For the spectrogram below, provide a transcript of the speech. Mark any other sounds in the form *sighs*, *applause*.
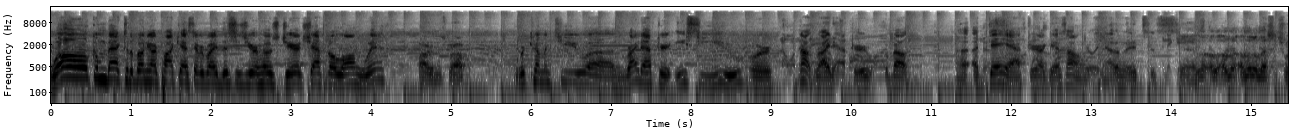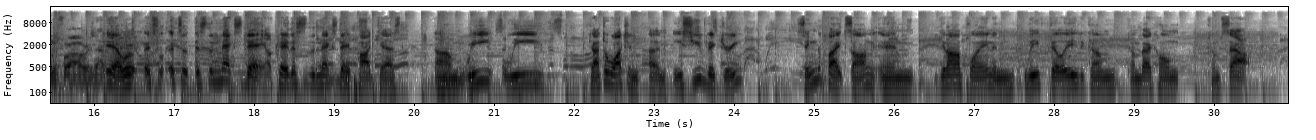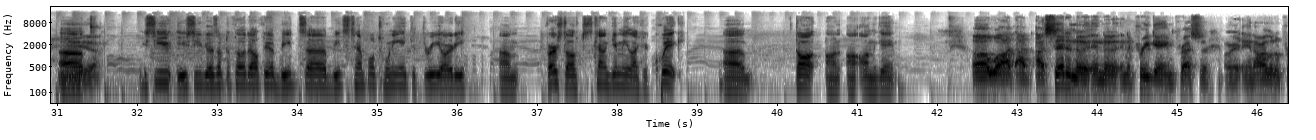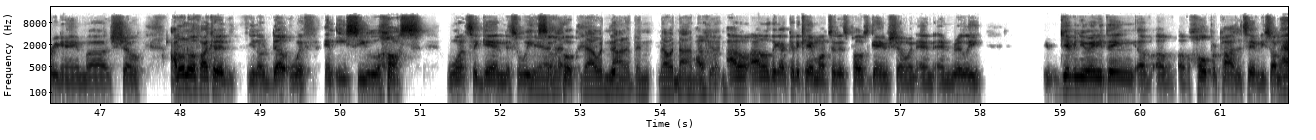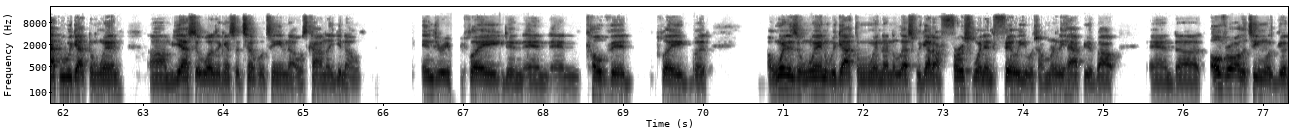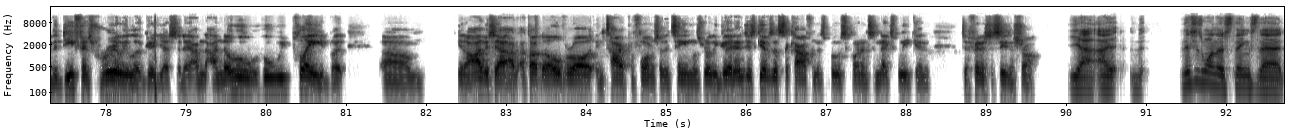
Welcome back to the Boneyard Podcast, everybody. This is your host, Jared Shaffer, along with Artemis Rob. We're coming to you uh, right after ECU, or not right after, about uh, a day after, I guess. I don't really know. It's, it's Yeah, a little, a little- a little less than 24 hours after. yeah, it's it's a, it's the next day. Okay, this is the next day podcast. Um, we we got to watch an, an ECU victory, sing the fight song, and get on a plane and leave Philly to come come back home, come south. Uh, yeah. ECU ECU goes up to Philadelphia, beats uh, beats Temple twenty eight to three. Already. Um, first off, just kind of give me like a quick uh, thought on, on the game. Uh, well, I, I, I said in the in the in the pregame presser or in our little pregame uh, show, I don't know if I could have you know dealt with an ECU *laughs* loss once again this week. Yeah, so that, that would not have been that would not have I, been good. I don't I don't think I could have came onto this post game show and, and and really given you anything of, of of hope or positivity. So I'm happy we got the win. Um, yes, it was against a Temple team that was kind of you know injury plagued and and and COVID plagued, but a win is a win. We got the win nonetheless. We got our first win in Philly, which I'm really happy about. And uh, overall, the team looked good. The defense really looked good yesterday. I, I know who who we played, but um, you know, obviously, I, I thought the overall entire performance of the team was really good, and it just gives us a confidence boost going into next week and to finish the season strong. Yeah, I. Th- this is one of those things that,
